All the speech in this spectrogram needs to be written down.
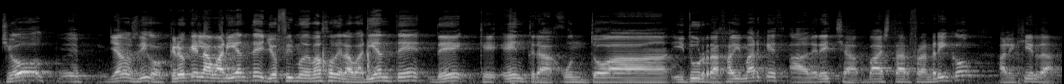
Yo, eh, ya os digo, creo que la variante, yo firmo debajo de la variante de que entra junto a Iturra Javi Márquez, a la derecha va a estar Fran Rico, a la izquierda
